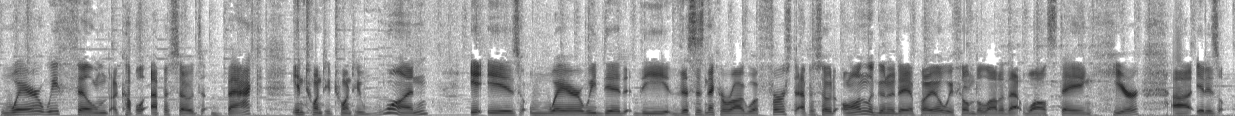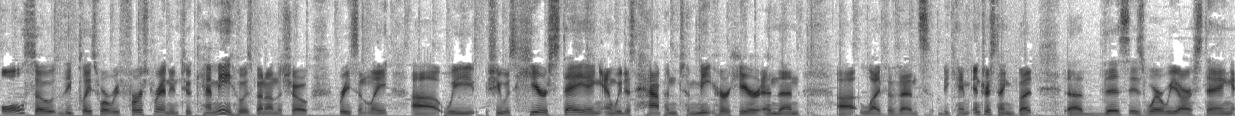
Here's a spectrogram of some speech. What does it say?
where we filmed a couple episodes back in 2021 it is where we did the This is Nicaragua first episode on Laguna de Apoyo. We filmed a lot of that while staying here. Uh, it is also the place where we first ran into Camille, who has been on the show recently. Uh, we She was here staying and we just happened to meet her here and then uh, life events became interesting. But uh, this is where we are staying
